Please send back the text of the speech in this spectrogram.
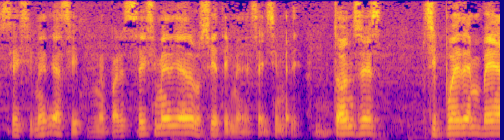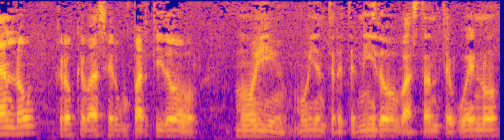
Seis y media, sí, me parece seis y media o siete y media, seis y media. Entonces, si pueden, véanlo. Creo que va a ser un partido muy, muy entretenido, bastante bueno.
